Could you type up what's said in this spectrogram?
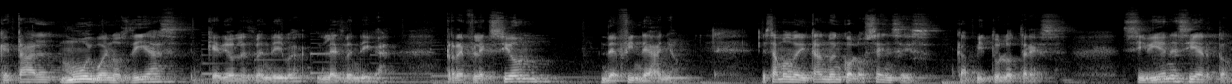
¿qué tal? Muy buenos días. Que Dios les bendiga. Reflexión de fin de año. Estamos meditando en Colosenses capítulo 3. Si bien es cierto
